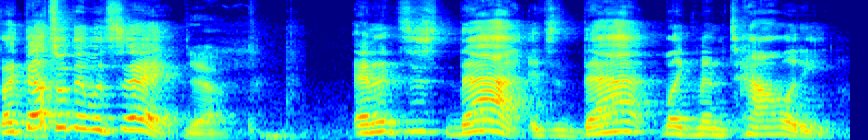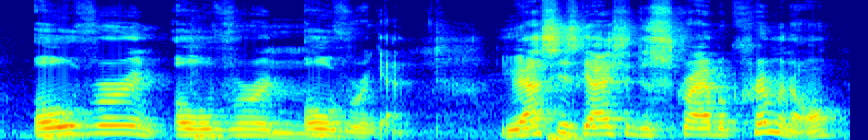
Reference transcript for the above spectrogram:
Like that's what they would say. Yeah. And it's just that. It's that like mentality over and over and mm. over again. You ask these guys to describe a criminal,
